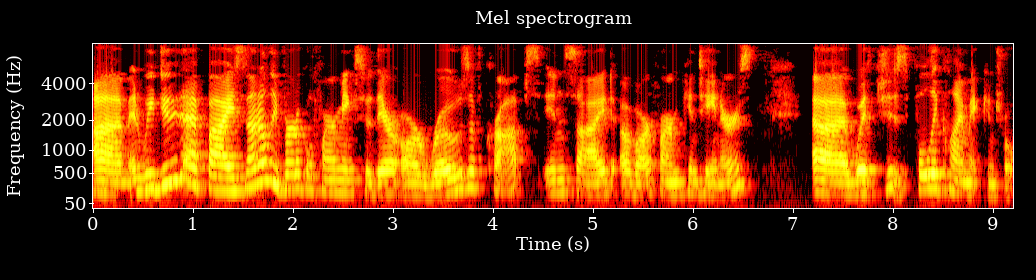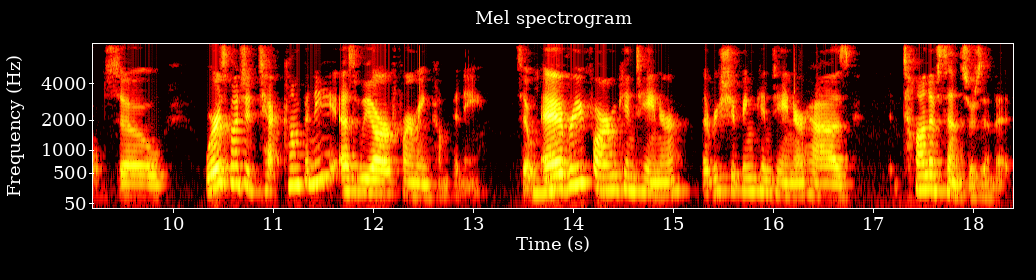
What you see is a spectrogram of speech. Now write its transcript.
um, and we do that by it's not only vertical farming, so there are rows of crops inside of our farm containers, uh, which is fully climate controlled. So we're as much a tech company as we are a farming company. So Mhm. every farm container, every shipping container has a ton of sensors in it.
